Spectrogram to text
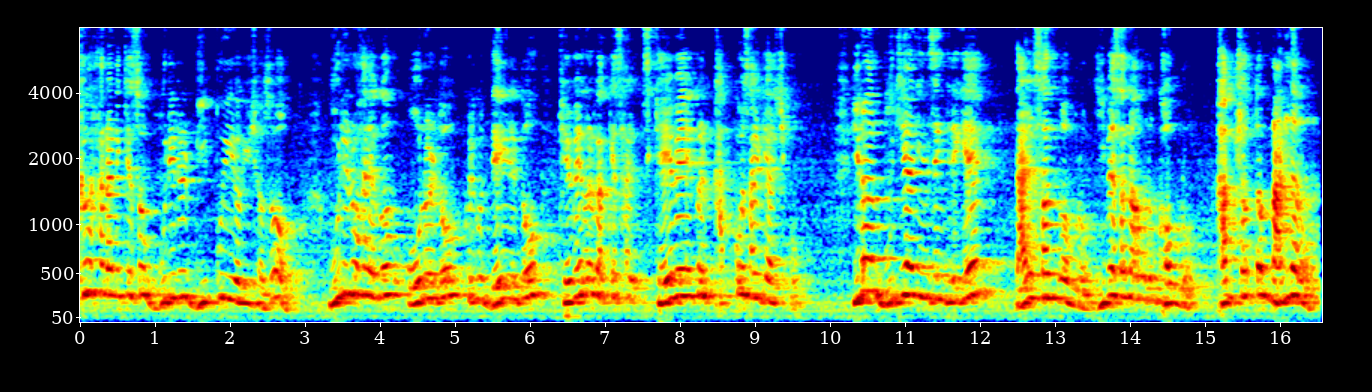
그 하나님께서 우리를 미쁘이 여기셔서 우리로 하여금 오늘도 그리고 내일도 계획을 갖게 살 계획을 갖고 살게 하시고 이러한 무지한 인생들에게 날선 검으로 입에서 나오는 검으로 감추었던 만나로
